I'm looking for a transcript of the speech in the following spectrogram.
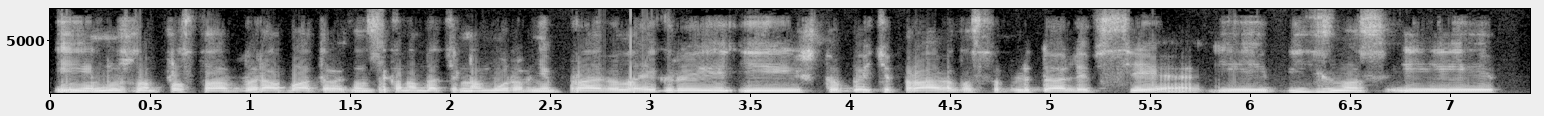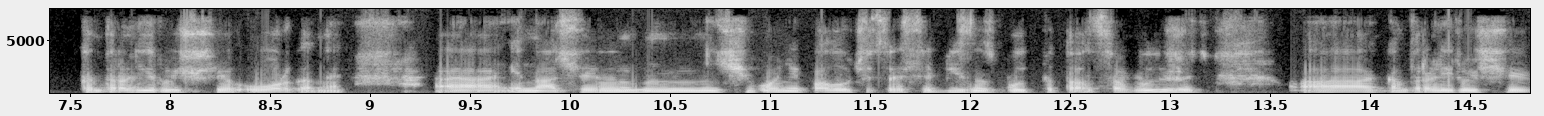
И нужно просто вырабатывать на законодательном уровне правила игры, и чтобы эти правила соблюдали все, и бизнес, и контролирующие органы. А, Иначе ничего не получится, если бизнес будет пытаться выжить, а контролирующие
